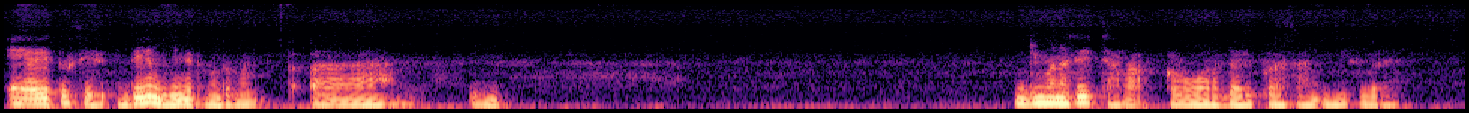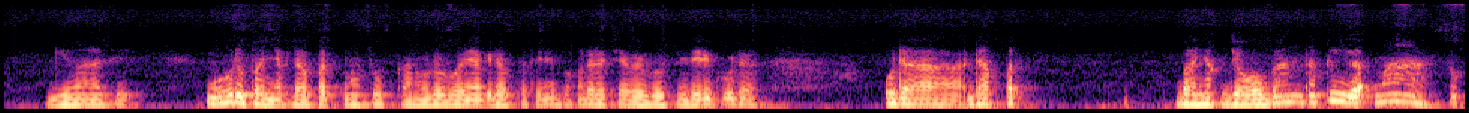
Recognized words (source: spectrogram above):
ya itu sih intinya begini teman-teman uh, gimana sih cara keluar dari perasaan ini sebenarnya? Gimana sih? Gue udah banyak dapat masukan udah banyak dapat ini bahkan dari cewek gue sendiri. Gue udah udah dapat banyak jawaban tapi nggak masuk.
